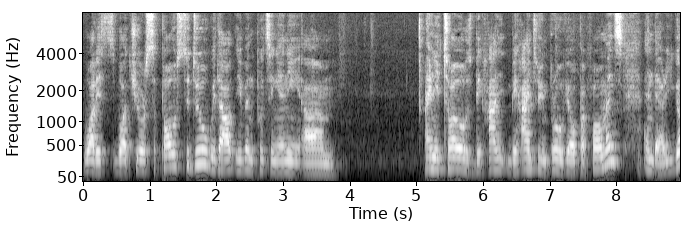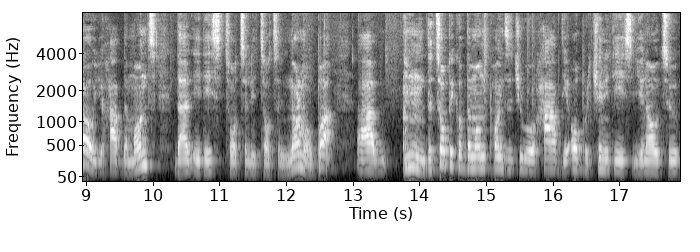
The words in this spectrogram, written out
what is what you're supposed to do without even putting any um, any toes behind behind to improve your performance. And there you go. You have the month that it is totally totally normal. But um, the topic of the month points that you will have the opportunities you know to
